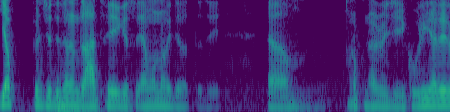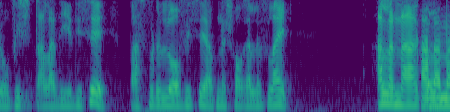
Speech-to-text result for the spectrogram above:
ইয়াপ যদি ধরেন রাত হয়ে গেছে এমনও হইতে পারতেছে। আম, আপনার ওই যে কুরিয়ারের অফিস তালা দিয়ে দিছে পাসপোর্ট হলো অফিসে আপনার সকালে ফ্লাইট আল্লাহ না। আল্লাহ না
